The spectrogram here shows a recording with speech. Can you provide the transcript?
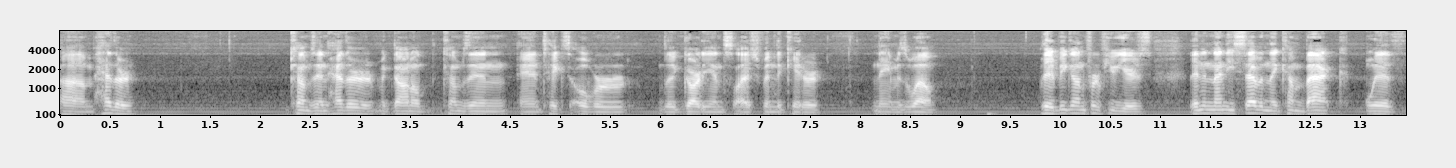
um, Heather comes in, Heather McDonald comes in and takes over the Guardian slash Vindicator name as well. They'd be gone for a few years then in '97 they come back with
